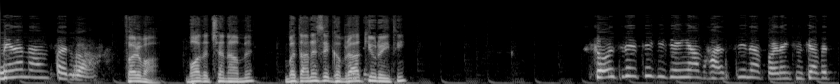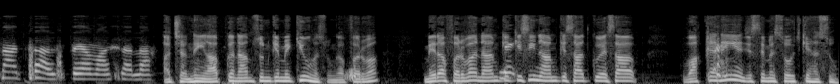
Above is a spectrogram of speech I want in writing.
मेरा नाम फरवा। फरवा। बहुत अच्छा नाम है। बताने से घबरा क्यों रही थी? सोच रही थी कि कहीं आप हँसी ना पड़े क्योंकि आप इतना अच्छा हँसते हैं माशाल्लाह। अच्छा नहीं आपका नाम सुन के मैं क्यों हंसूँगा फरवा? मेरा फरवा नाम के किसी नाम के साथ कोई ऐसा वाक्य नहीं है जिससे मैं सोच के हंसू?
